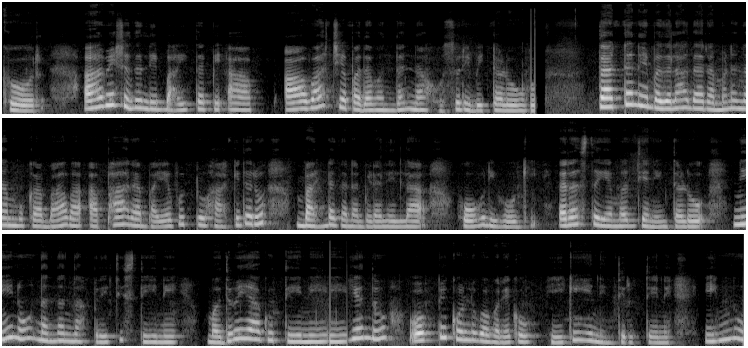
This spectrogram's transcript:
core. ಆವೇಶದಲ್ಲಿ ಬಾಯಿ ತಪ್ಪಿ ಆ ಅವಾಚ್ಯ ಪದವೊಂದನ್ನು ಹೊಸುರಿಬಿಟ್ಟಳು ತಟ್ಟನೆ ಬದಲಾದ ರಮಣನ ಮುಖ ಭಾವ ಅಪಾರ ಭಯವುಟ್ಟು ಹಾಕಿದರೂ ಬಂಡತನ ಬಿಡಲಿಲ್ಲ. ಓಡಿ ಹೋಗಿ ರಸ್ತೆಯ ಮಧ್ಯೆ ನಿಂತಳು. ನೀನು ನನ್ನನ್ನು ಪ್ರೀತಿಸ್ತೀನಿ, ಮದುವೆಯಾಗುತ್ತೀನಿ ಎಂದು ಒಪ್ಪಿಕೊಳ್ಳುವವರೆಗೂ ಹೀಗೆಯೇ ನಿಂತಿರುತ್ತೇನೆ. ಇನ್ನೂ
